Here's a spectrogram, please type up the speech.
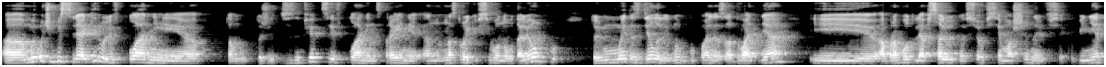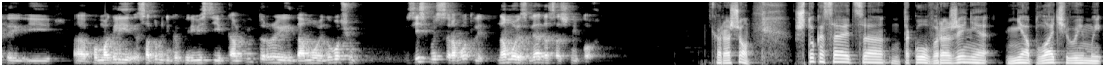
мы очень быстро реагировали в плане там тоже дезинфекции в плане настроения, э, настройки всего на удаленку. То есть мы это сделали ну, буквально за два дня и обработали абсолютно все, все машины, все кабинеты и э, помогли сотрудникам перевести их компьютеры домой. Ну, в общем, здесь мы сработали, на мой взгляд, достаточно неплохо. Хорошо. Что касается такого выражения неоплачиваемый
